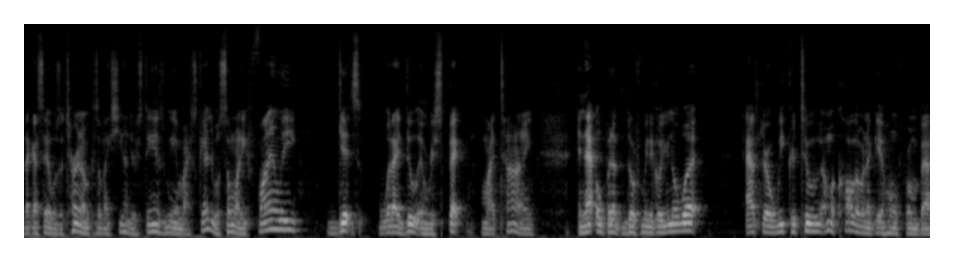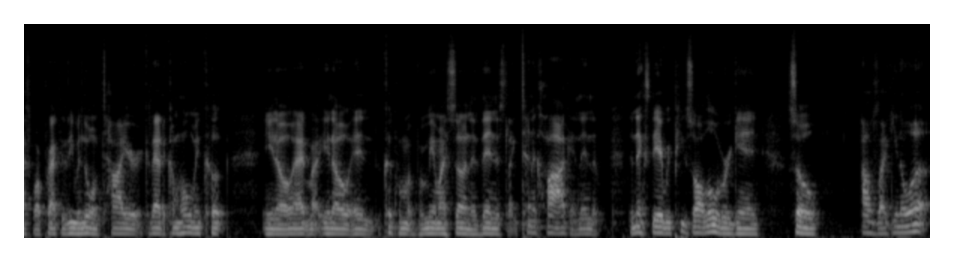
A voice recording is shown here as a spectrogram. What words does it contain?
like I said, was a turn on because I'm like, she understands me and my schedule. Somebody finally gets what I do and respect my time. And that opened up the door for me to go, you know what? After a week or two, I'm gonna call her when I get home from basketball practice, even though I'm tired, because I had to come home and cook, you know, at my, you know, and cook for, my, for me and my son. And then it's like 10 o'clock, and then the, the next day it repeats all over again. So I was like, you know what?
